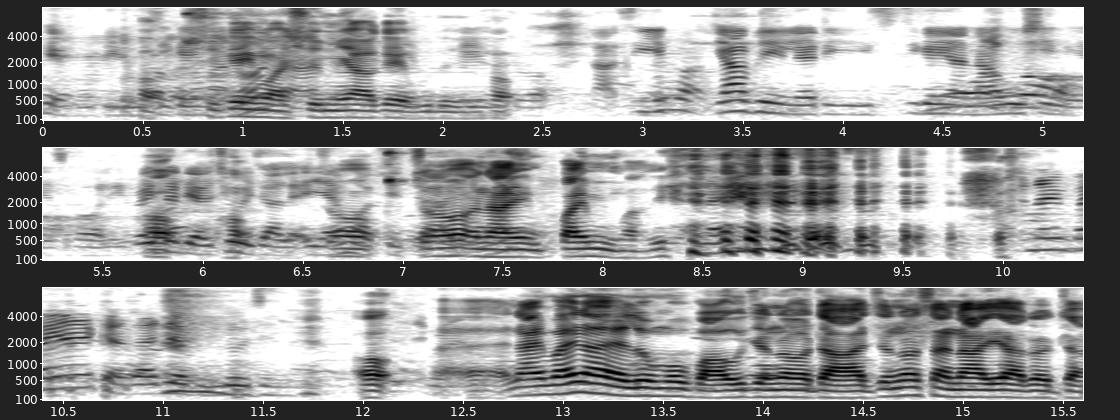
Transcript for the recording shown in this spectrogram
ခဲ့ဘူးဒီဟုတ်စီကံစီကိန်းမှာရွှေမရခဲ့ဘူးတည်းဟုတ်ဒါစီရပြင်လည်းဒီစီကံရနားဖို့ရှိနေဆိုတော့လေပြိတ္တတွေချို့ကြလည်းအရင်မှဖြစ်ကြကျွန်တော်အနိုင်ပိုင်းပါလေအနိုင်ပိုင်းရခံစားချက်ဘူးလို့ကျင်တယ်ဟုတ်အနိုင်ပိုင်းလာရလို့မဟုတ်ပါဘူးကျွန်တော်ဒါကျွန်တော်ဆန္ဒရတော့ဒါ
